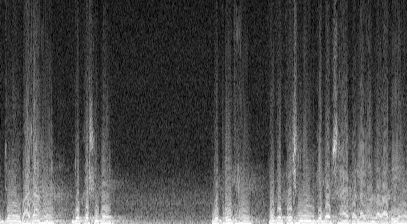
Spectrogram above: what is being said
जो राजा हैं, जो कृष्ण के विपरीत हैं, क्योंकि कृष्ण ने उनके व्यवसाय पर लगाम लगा दी है,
